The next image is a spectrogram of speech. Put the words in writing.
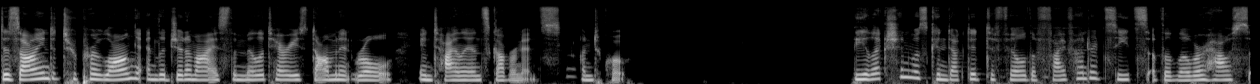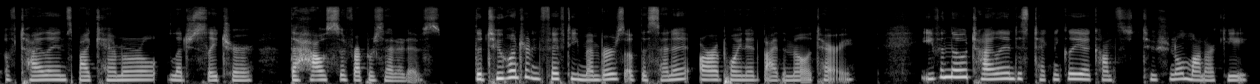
designed to prolong and legitimize the military's dominant role in Thailand's governance, unquote. The election was conducted to fill the 500 seats of the lower house of Thailand's bicameral legislature, the House of Representatives. The 250 members of the Senate are appointed by the military. Even though Thailand is technically a constitutional monarchy,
